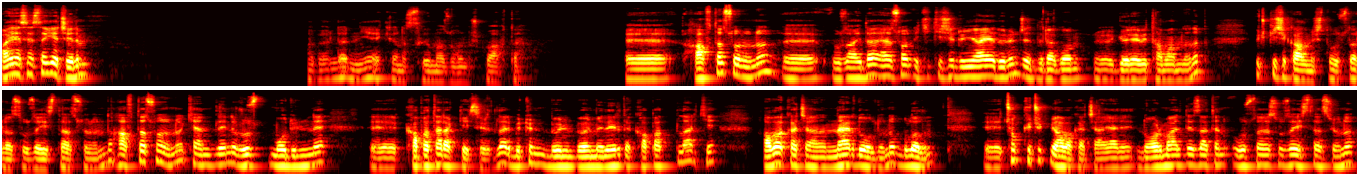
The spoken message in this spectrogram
ISS'e geçelim. Haberler niye ekrana sığmaz olmuş bu hafta? Ee, hafta sonunu e, uzayda en son iki kişi dünyaya dönünce Dragon e, görevi tamamlanıp 3 kişi kalmıştı Uluslararası Uzay İstasyonu'nda. Hafta sonunu kendilerini Rus modülüne e, kapatarak geçirdiler. Bütün böl bölmeleri de kapattılar ki hava kaçağının nerede olduğunu bulalım. E, çok küçük bir hava kaçağı. Yani normalde zaten Uluslararası Uzay İstasyonu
